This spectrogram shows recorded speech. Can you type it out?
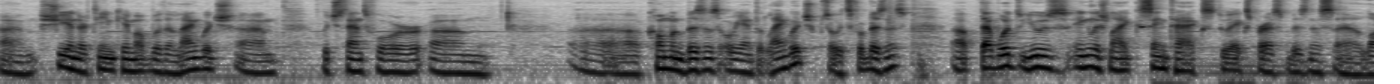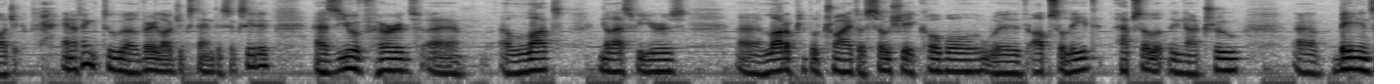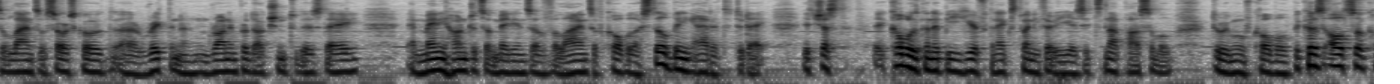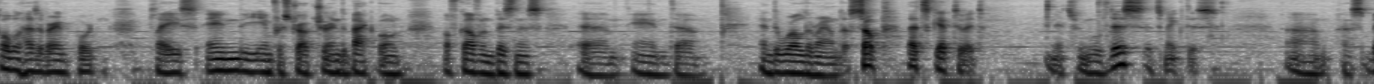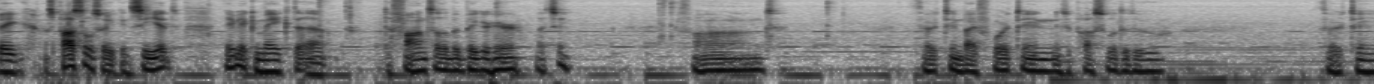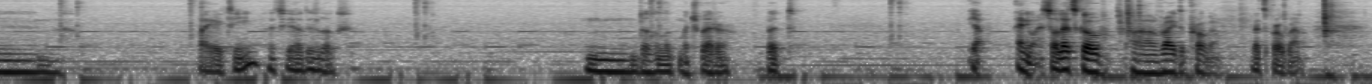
Um, she and her team came up with a language um, which stands for um, uh, common business oriented language, so it's for business, uh, that would use English like syntax to express business uh, logic. And I think to a very large extent they succeeded. As you have heard uh, a lot in the last few years, a lot of people try to associate COBOL with obsolete. Absolutely not true. Uh, billions of lines of source code uh, written and run in production to this day, and many hundreds of millions of lines of COBOL are still being added today. It's just COBOL is going to be here for the next 20, 30 years. It's not possible to remove COBOL because also COBOL has a very important place in the infrastructure and the backbone of government business um, and um, and the world around us. So let's get to it. Let's remove this. Let's make this um, as big as possible so you can see it. Maybe I can make the, the fonts a little bit bigger here. Let's see. Font 13 by 14. Is it possible to do 13 by 18? Let's see how this looks. Mm, doesn't look much better, but yeah. Anyway, so let's go uh, write the program. Let's program.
